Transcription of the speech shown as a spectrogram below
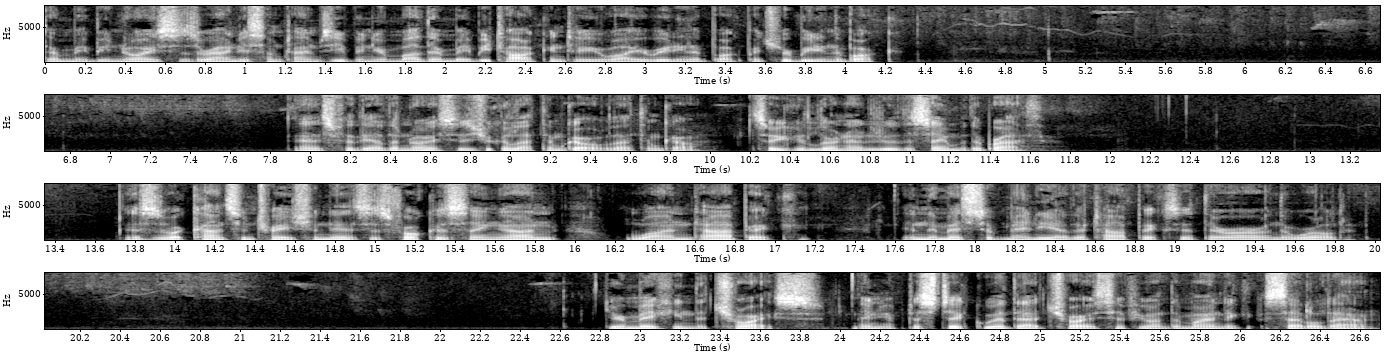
There may be noises around you. Sometimes even your mother may be talking to you while you're reading the book, but you're reading the book. As for the other noises, you can let them go, let them go. So you can learn how to do the same with the breath. This is what concentration is, is focusing on one topic in the midst of many other topics that there are in the world. You're making the choice, and you have to stick with that choice if you want the mind to settle down.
